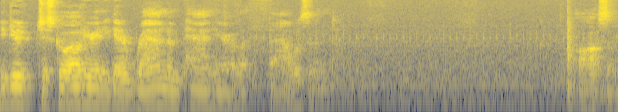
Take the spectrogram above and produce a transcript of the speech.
you do just go out here and you get a random pan here of a thousand. Awesome.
